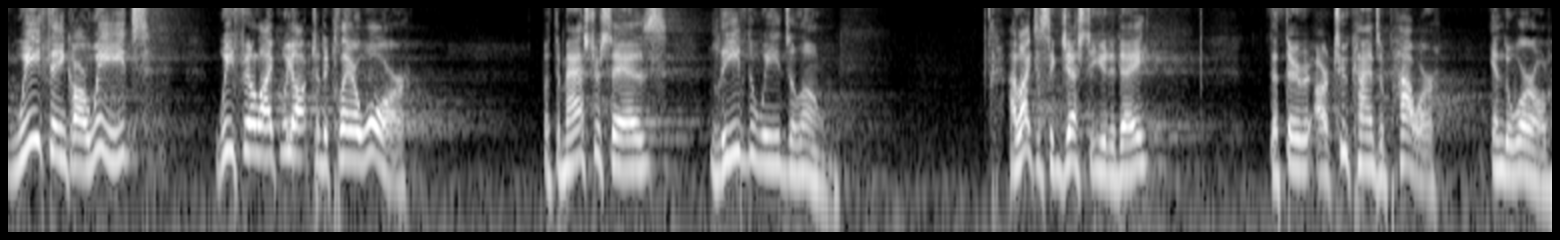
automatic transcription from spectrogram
we think are weeds, we feel like we ought to declare war. But the master says, leave the weeds alone. I'd like to suggest to you today that there are two kinds of power in the world.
